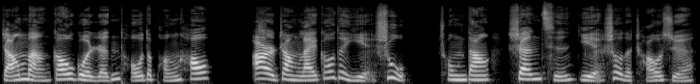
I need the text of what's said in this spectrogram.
长满高过人头的蓬蒿，二丈来高的野树，充当山禽野兽的巢穴。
